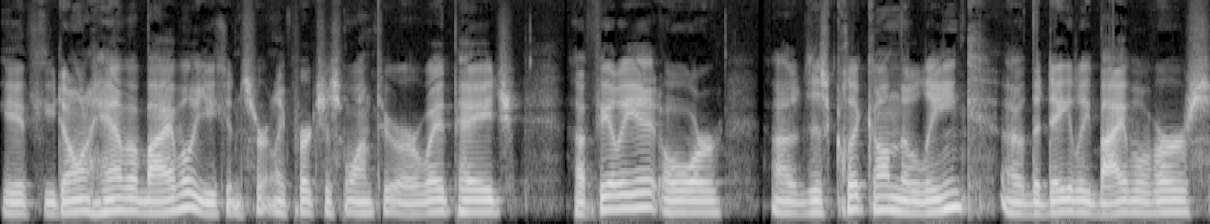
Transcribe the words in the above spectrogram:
If you don't have a Bible, you can certainly purchase one through our webpage affiliate or uh, just click on the link of the daily Bible verse.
